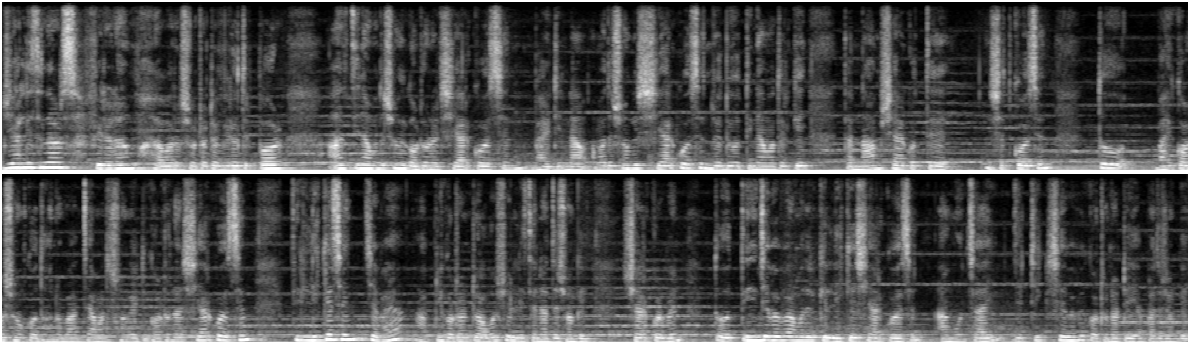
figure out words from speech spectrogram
ডিয়ার লিসেনার্স ফিরালাম আবারও ছোট একটা বিরতির পর। আজ তিনি আমাদের সঙ্গে ঘটনাটি শেয়ার করেছেন। ভাইটির নাম আমাদের সঙ্গে শেয়ার করেছেন, যদিও তিনি আমাদেরকে তার নাম শেয়ার করতে নিষেধ করেছেন। তো ভাইকে অসংখ্য ধন্যবাদ যে আমাদের সঙ্গে একটি ঘটনা শেয়ার করেছেন। তিনি লিখেছেন যে, ভাইয়া, আপনি ঘটনাটি অবশ্যই লিসেনারদের সঙ্গে শেয়ার করবেন। তো তিনি যেভাবে আমাদেরকে লিখে শেয়ার করেছেন, আমিও চাই যে ঠিক সেভাবে ঘটনাটি আপনাদের সঙ্গে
